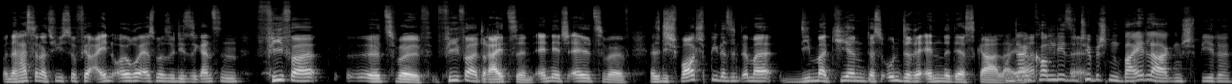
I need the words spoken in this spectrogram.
Und dann hast du natürlich so für 1 Euro erstmal so diese ganzen FIFA äh, 12, FIFA 13, NHL 12. Also die Sportspiele sind immer, die markieren das untere Ende der Skala. Und dann ja? kommen diese typischen Beilagenspiele.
